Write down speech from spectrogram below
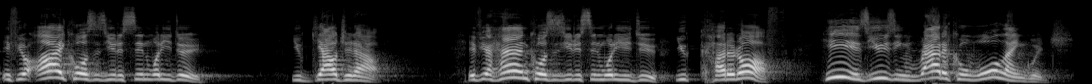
if your eye causes you to sin, what do you do? You gouge it out. If your hand causes you to sin, what do you do? You cut it off. He is using radical war language.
